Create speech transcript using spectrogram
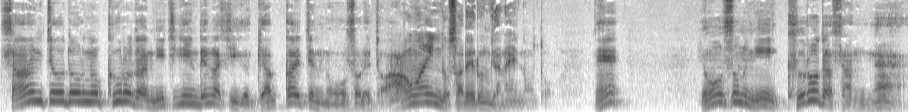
3兆ドルの黒田日銀レガシーが逆回転の恐れとアンワインドされるんじゃないのと。ね。要するに、黒田さんが、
